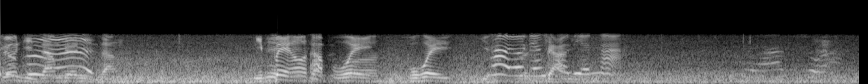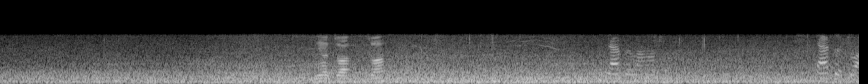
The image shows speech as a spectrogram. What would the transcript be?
不用紧张，不用紧张。你背后它不会，不会。它有点可怜呐。你要抓抓。夹着吗？夹着抓。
